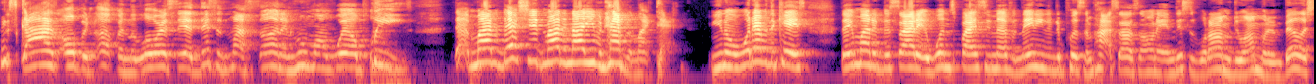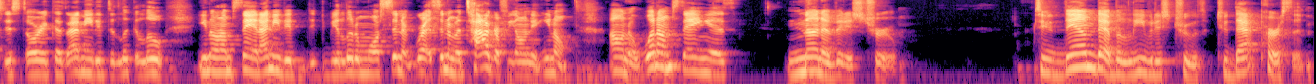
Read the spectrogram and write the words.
the skies opened up and the Lord said, This is my son in whom I'm well pleased. That might that shit might have not even happened like that. You know, whatever the case, they might have decided it wasn't spicy enough and they needed to put some hot sauce on it. And this is what I'm doing. I'm gonna embellish this story because I needed to look a little, you know what I'm saying? I needed to be a little more cinematography on it. You know, I don't know. What I'm saying is none of it is true to them that believe it is truth, to that person,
